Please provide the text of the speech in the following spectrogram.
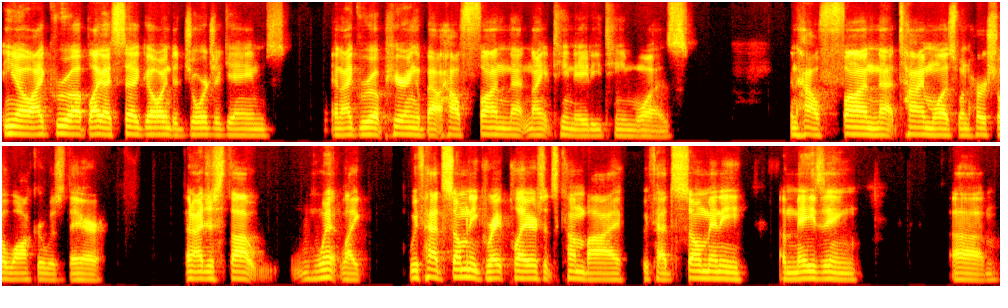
you know, I grew up, like I said, going to Georgia games, and I grew up hearing about how fun that 1980 team was and how fun that time was when Herschel Walker was there. And I just thought, went like, we've had so many great players that's come by. We've had so many amazing, um,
